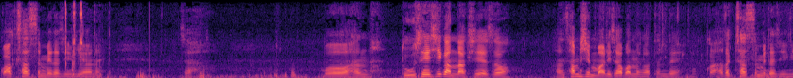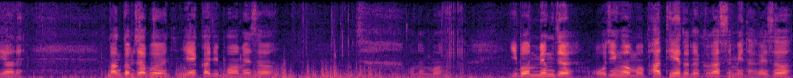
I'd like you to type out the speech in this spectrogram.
꽉 찼습니다 지금 이 안에 자 뭐 한 두세 시간 낚시해서 한 30마리 잡았는 것 같은데 뭐 가득 찼습니다 지금 이 안에. 방금 잡은 얘까지 포함해서. 자 오늘 뭐 이번 명절 오징어 뭐 파티해도 될 것 같습니다. 그래서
